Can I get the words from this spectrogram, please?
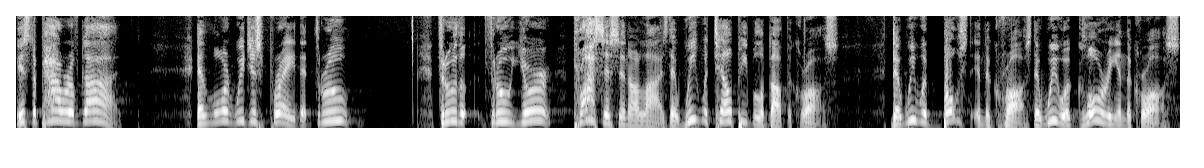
It's the power of God. And Lord, we just pray that through through, the, through your process in our lives, that we would tell people about the cross, that we would boast in the cross, that we would glory in the cross.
